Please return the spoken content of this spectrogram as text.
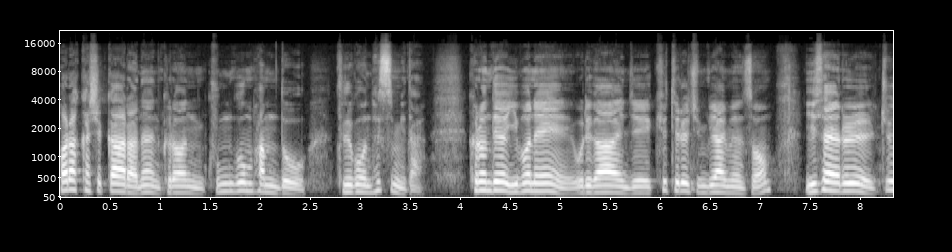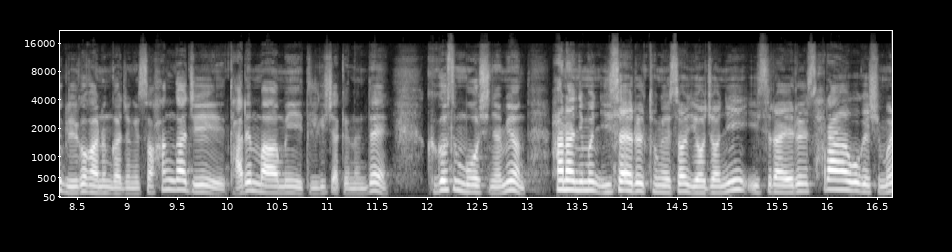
허락하실까라는 그런 궁금함도 들곤 했습니다. 그런데 이번에 우리가 이제 큐티를 준비하면서 이사야를 쭉 읽어가는 과정에서 한 가지 다른 마음이 들기 시작했는데 그것은 무엇이냐면 하나님은 이사야를 통해서 여전히 이스라엘을 사랑하고 계심을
